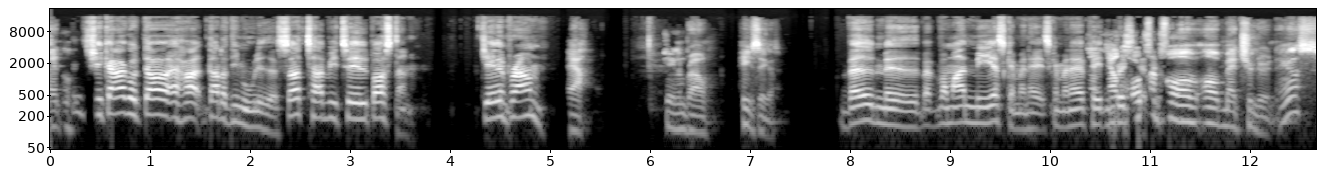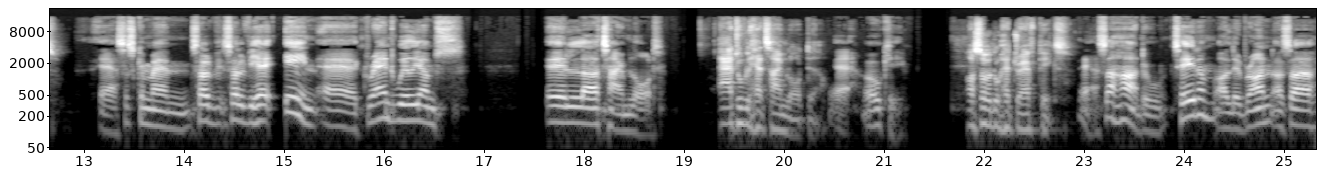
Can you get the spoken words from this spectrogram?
vandet. Chicago, der er, der er der de muligheder. Så tager vi til Boston. Jalen Brown. Ja, Jalen Brown. Helt sikkert. Hvad med, hvor meget mere skal man have? Skal man have Peyton ja, Pritchard? for at, at matche løn, ikke også? Ja, så skal man, så vil, så vil vi have en af Grant Williams eller Time Lord. Ja, du vil have Time Lord der. Ja, okay. Og så vil du have draft picks. Ja, så har du Tatum og LeBron, og så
